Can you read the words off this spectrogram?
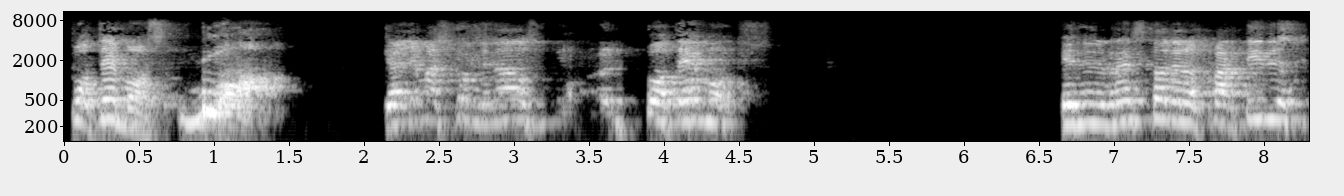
Potemos, que haya más condenados en Potemos. En el resto de los partidos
